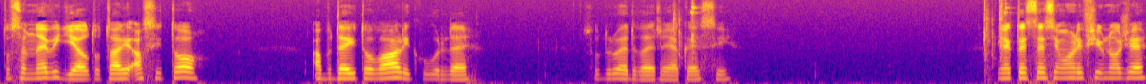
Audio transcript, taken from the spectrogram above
To jsem neviděl, to tady asi to updateovali, kurde. Jsou druhé dveře, jakési. Jinak teď jste si mohli všimnout, že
